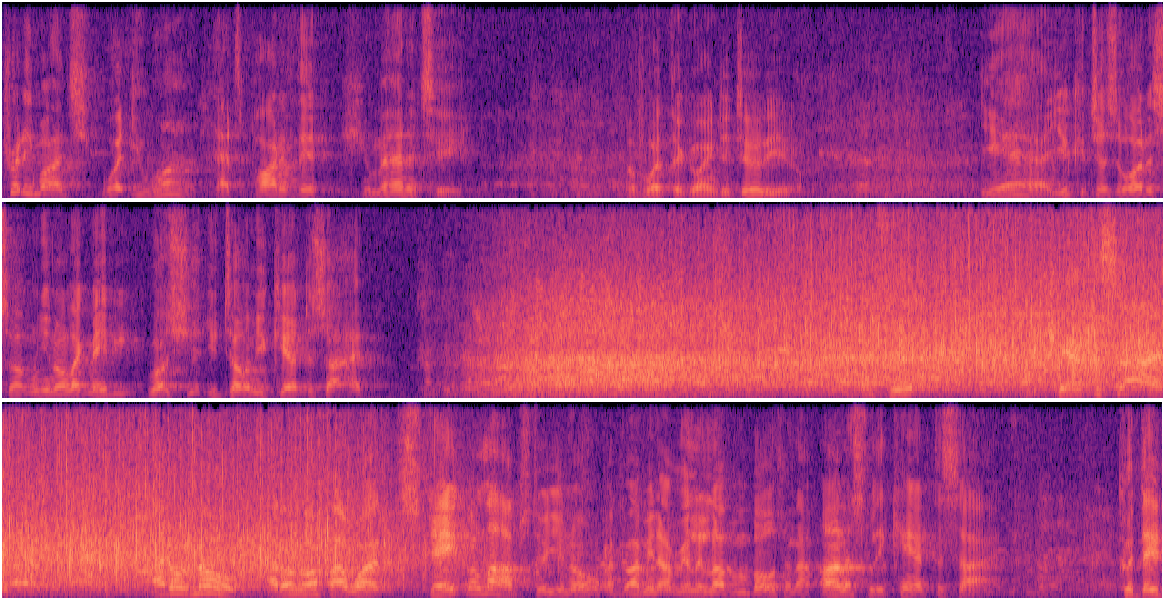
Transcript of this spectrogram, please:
pretty much what you want. That's part of the humanity of what they're going to do to you. Yeah, you could just order something, you know, like maybe, well, shit, you tell them you can't decide. That's it. I can't decide. I don't know. I don't know if I want steak or lobster, you know? I, I mean, I really love them both, and I honestly can't decide. Could they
